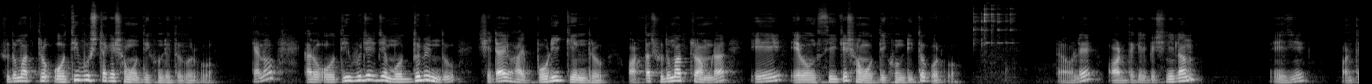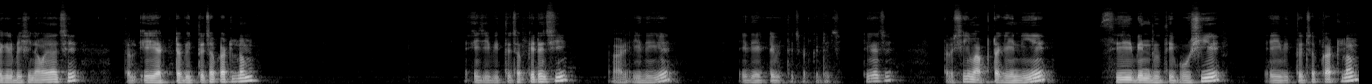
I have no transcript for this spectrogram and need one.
শুধুমাত্র অতিভুজটাকে সমদ্বিখণ্ডিত করব। কেন? কারণ অতিভুজের যে মধ্যবিন্দু, সেটাই হয় পরিকেন্দ্র। অর্থাৎ শুধুমাত্র আমরা এ এবং সিকে সমদ্বিখণ্ডিত করব। তাহলে অর্ধেকের বেশি নিলাম। এই যে অর্ধেকের বেশি নেওয়া আছে। তাহলে এই একটা বৃত্তচাপ কাটলাম। এই যে বৃত্তচাপ কেটেছি। আর এদিকে এদিকে একটা বৃত্তচাপ কেটেছি। ঠিক আছে? তাহলে সেই মাপটাকে নিয়ে সি বিন্দুতে বসিয়ে এই বৃত্তচাপ কাটলাম।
